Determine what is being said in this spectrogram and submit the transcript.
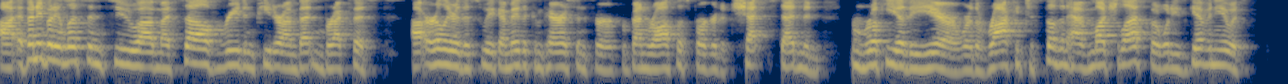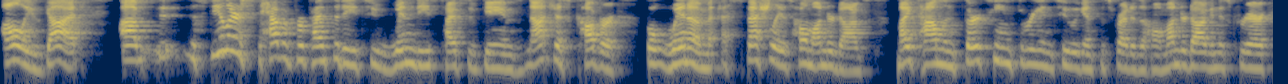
Uh, if anybody listened to uh, myself, Reed, and Peter on Bet and Breakfast, uh, earlier this week, I made the comparison for for Ben Roethlisberger to Chet Steadman from Rookie of the Year, where the Rocket just doesn't have much left, but what he's given you, it's all he's got. Um, the Steelers have a propensity to win these types of games, not just cover, but win them, especially as home underdogs. Mike Tomlin 13 3 and 2 against the spread as a home underdog in his career.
